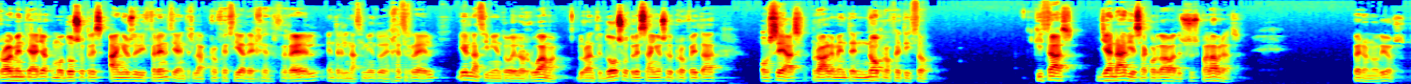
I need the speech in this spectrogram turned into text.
Probablemente haya como dos o tres años de diferencia entre la profecía de Jezreel, entre el nacimiento de Jezreel y el nacimiento de los Ruama. Durante dos o tres años el profeta Oseas probablemente no profetizó. Quizás ya nadie se acordaba de sus palabras, pero no Dios.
